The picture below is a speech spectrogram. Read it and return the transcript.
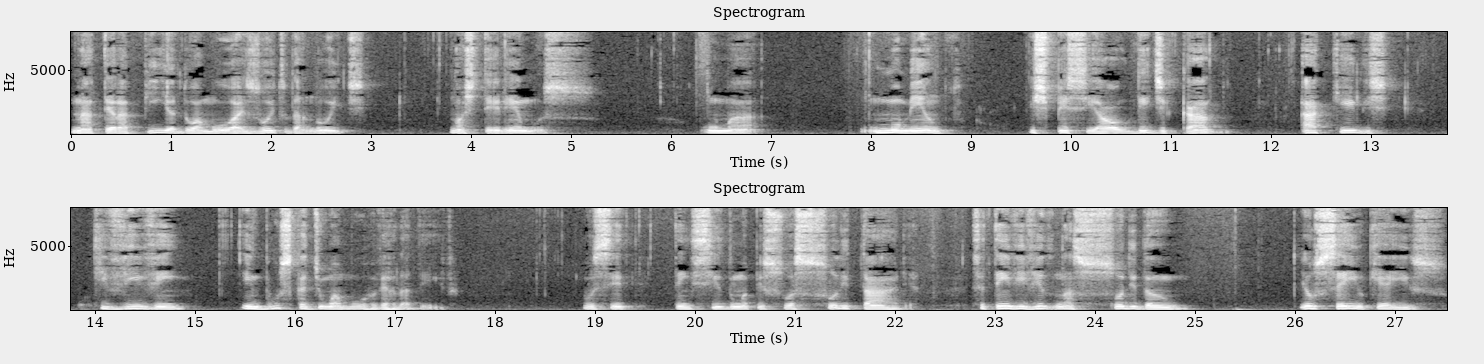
na terapia do amor às oito da noite, nós teremos uma, um momento especial dedicado àqueles que vivem em busca de um amor verdadeiro. Você tem sido uma pessoa solitária, você tem vivido na solidão. Eu sei o que é isso.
